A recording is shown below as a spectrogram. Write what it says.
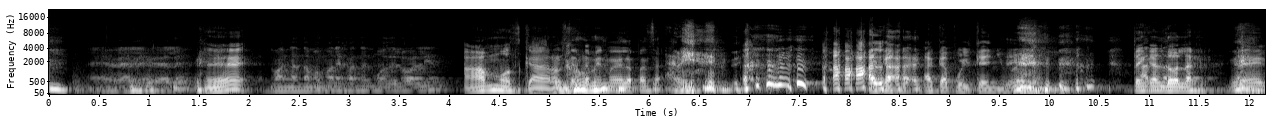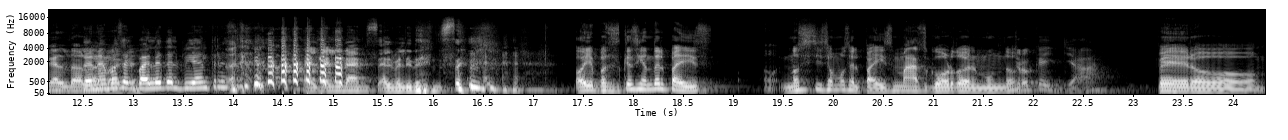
Eh, véale, véale. ¿Eh? Andamos manejando el modelo Alien. Vamos, cabrón. ¿Usted también mueve la panza? A ver. Acapu- acapulqueño. Tenga el dólar. Tenga el dólar. Tenemos el baile del vientre. El belly dance, el belly dance. Oye, pues es que siendo el país, no sé si somos el país más gordo del mundo, Creo que ya. pero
